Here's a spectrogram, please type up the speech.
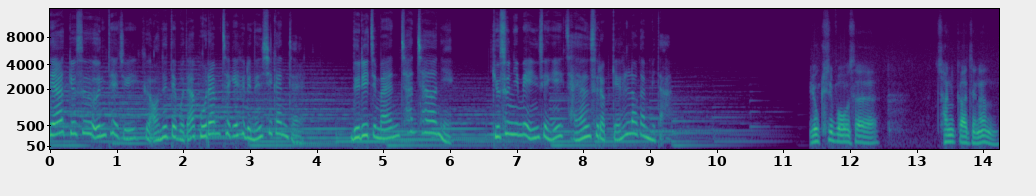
대학 교수 은퇴 뒤 그 어느 때보다 보람차게 흐르는 시간들. 느리지만 천천히 교수님의 인생이 자연스럽게 흘러갑니다. 65세 전까지는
